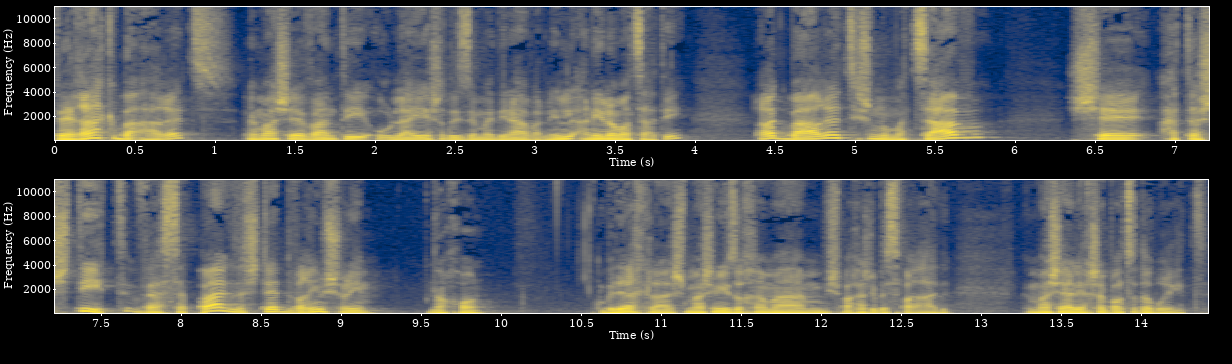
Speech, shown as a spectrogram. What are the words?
ורק בארץ, ממה שהבנתי, אולי יש עוד איזה מדינה, אבל אני, אני לא מצאתי, רק בארץ יש לנו מצב שהתשתית והספק זה שתי דברים שונים. נכון. בדרך כלל, מה שאני זוכר מהמשפחה שלי בספרד, ומה שהיה לי עכשיו בארצות הברית,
